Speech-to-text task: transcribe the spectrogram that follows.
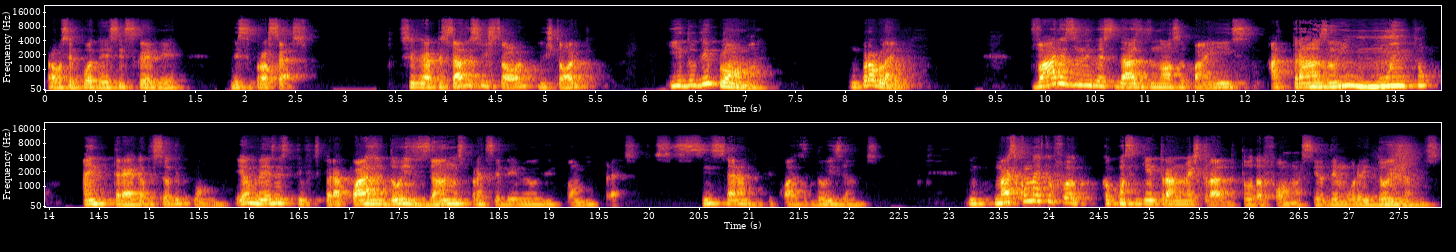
Para você poder se inscrever nesse processo. Você vai precisar desse histórico, do histórico e do diploma. Um problema. Várias universidades do nosso país atrasam em muito a entrega do seu diploma. Eu mesmo tive que esperar quase dois anos para receber meu diploma impresso. Sinceramente, quase dois anos. Mas como é que eu, foi, que eu consegui entrar no mestrado de toda forma, se eu demorei dois anos?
